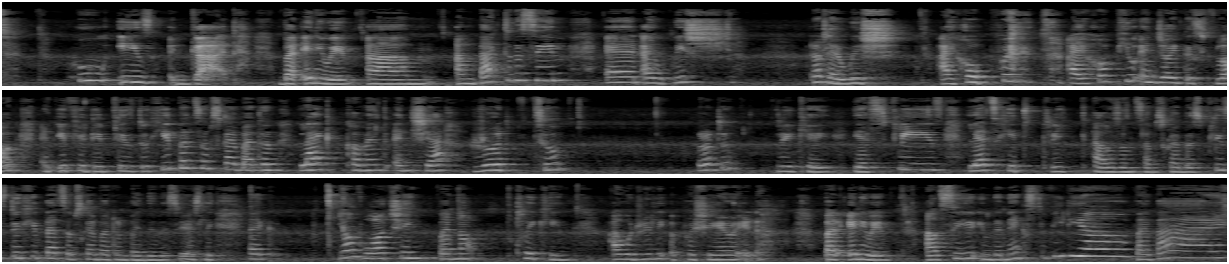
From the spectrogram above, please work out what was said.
Who is god but anyway um i'm back to the scene and i wish not i wish i hope i hope you enjoyed this vlog. And if you did please do hit that subscribe button like comment and share. Road to road to 3k yes please. Let's hit 3000 subscribers. Please do hit that subscribe button by the way seriously. Like you're watching but not clicking. I would really appreciate it but anyway i'll see you in the next video. Bye bye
